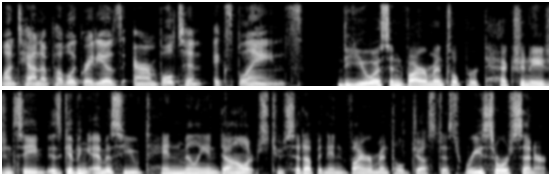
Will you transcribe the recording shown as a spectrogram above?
Montana Public Radio's Aaron Bolton explains. The U.S. Environmental Protection Agency is giving MSU $10 million to set up an environmental justice resource center.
